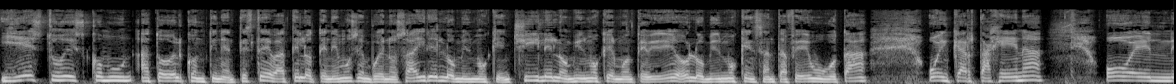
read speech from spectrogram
Y esto es común a todo el continente. Este debate lo tenemos en Buenos Aires, lo mismo que en Chile, lo mismo que en Montevideo, lo mismo que en Santa Fe de Bogotá, o en Cartagena, o en,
